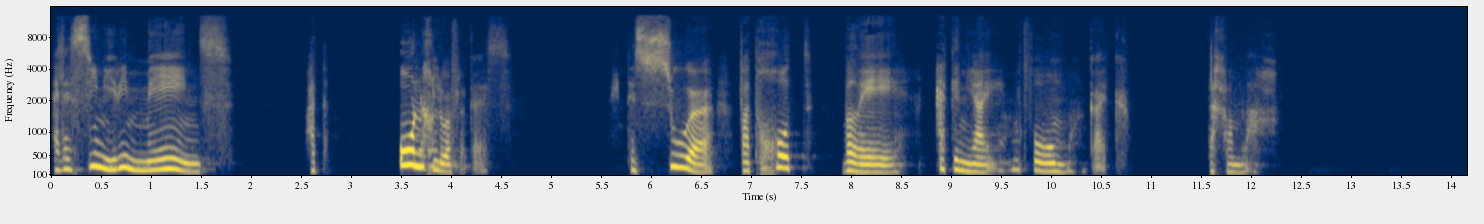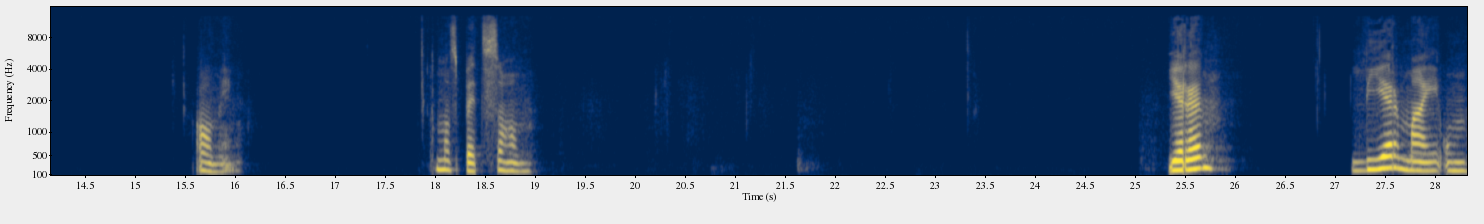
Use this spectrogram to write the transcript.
Hulle sien hierdie mens wat ongelooflik is. Dit is so wat God wil hê ek en jy moet vir hom kyk. Te glimlag. Amen. Kom ons bid saam. Here leer my om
